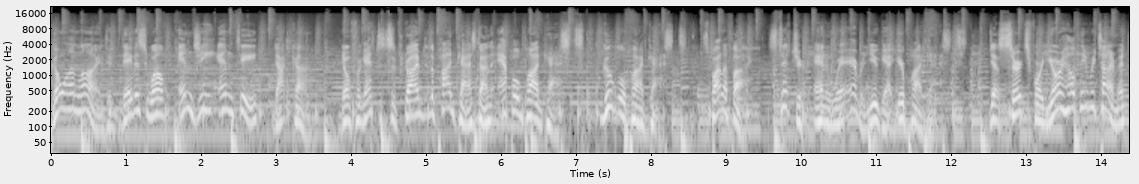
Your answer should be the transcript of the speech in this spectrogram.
go online to daviswealthmgmt.com. Don't forget to subscribe to the podcast on Apple Podcasts, Google Podcasts, Spotify, Stitcher, and wherever you get your podcasts. Just search for Your Healthy Retirement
